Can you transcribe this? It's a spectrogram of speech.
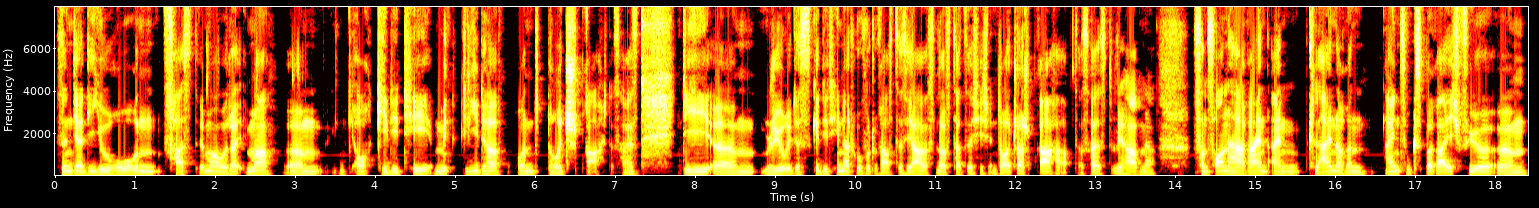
sind ja die Juroren fast immer oder immer ähm, auch GDT-Mitglieder und deutschsprachig. Das heißt, die ähm, Jury des GDT Naturfotografs des Jahres läuft tatsächlich in deutscher Sprache ab. Das heißt, wir haben ja von vornherein einen kleineren Einzugsbereich für ähm,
